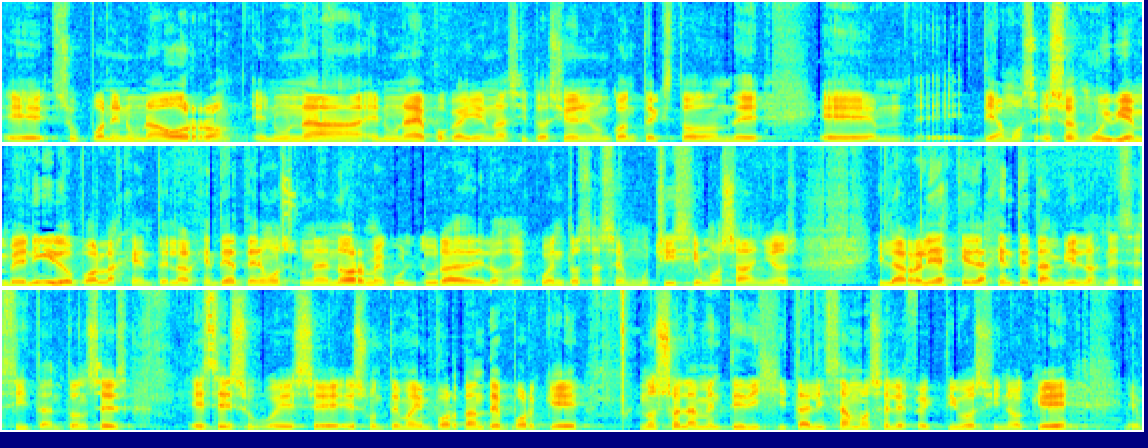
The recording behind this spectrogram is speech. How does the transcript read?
eh, suponen un ahorro en una, en una época y en una situación, en un contexto donde, eh, digamos, eso es muy bienvenido por la gente. En la Argentina tenemos una enorme cultura de los descuentos hace muchísimos años y la realidad es que la gente también los necesita. Entonces, ese es, un tema importante porque no solamente digitalizamos el efectivo, sino que eh,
